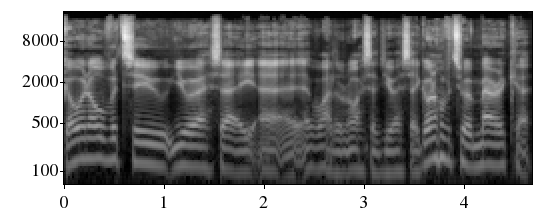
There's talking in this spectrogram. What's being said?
Going over to USA, uh, well, I don't know. why I said USA. Going over to America.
